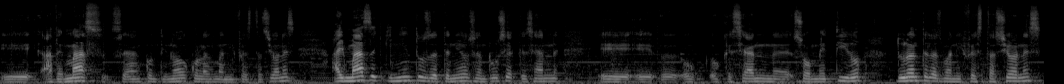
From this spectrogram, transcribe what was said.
Eh, además, se han continuado con las manifestaciones. Hay más de 500 detenidos en Rusia que se han, eh, eh, o, que se han sometido durante las manifestaciones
